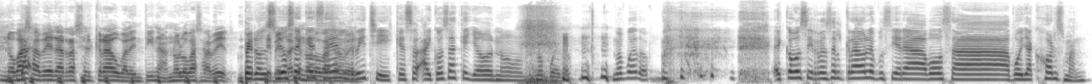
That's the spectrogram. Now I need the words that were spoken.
no vas a ver a Russell Crowe, Valentina, no lo vas a ver. Pero yo sé que, es él, Richie, que hay cosas que yo no, no puedo. No puedo. Es como si Russell Crowe le pusiera voz a Bojack Horseman.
